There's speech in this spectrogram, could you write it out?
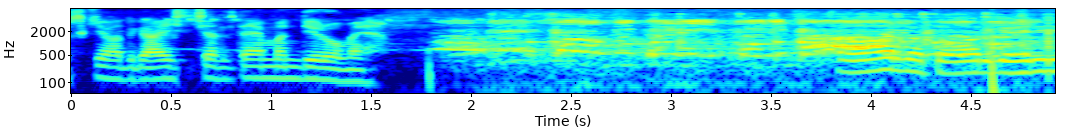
उसके बाद गाय चलते हैं मंदिरों में। और बताओ और गहरी।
